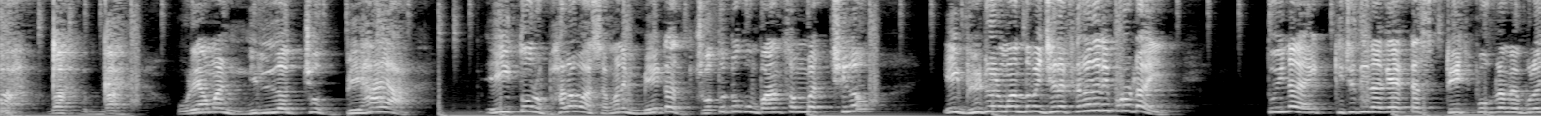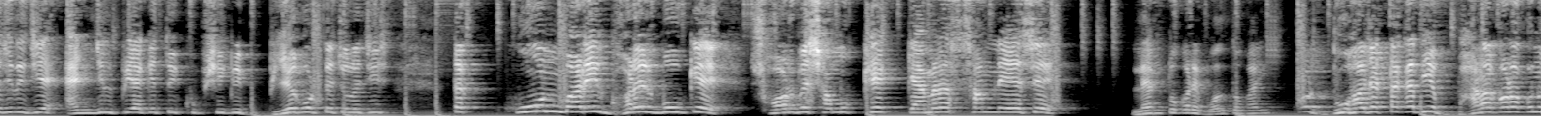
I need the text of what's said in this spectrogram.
বাহ বাহ বাহ। ওরে আমার নির্লজ্জ বেহায়া। এই তোর ভালোবাসা মানে মেয়েটা যতটুকু মান সম্মান ছিল, এই ভিডিওর মাধ্যমে ঝেড়ে ফেলে দিলি পুরোটাই। তুই না কিছুদিন আগে একটা স্টেজ প্রোগ্রামে বলেছিলি যে, অ্যাঞ্জেল প্রিয়াকে তুই খুব শীঘ্রই বিয়ে করতে চলেছিস। তা কোন বাড়ির ঘরের বউকে সর্বে সামুখে ক্যামেরার সামনে এসে ল্যাংটো করে বলতো ভাই? ওর দু হাজার টাকা দিয়ে ভাড়া করা কোনো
